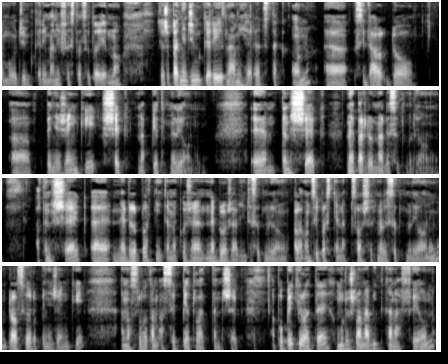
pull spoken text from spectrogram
nebo Jim Carrey manifestace, to je jedno. Každopádně Jim Carrey, známý herec, tak on uh, si dal do uh, peněženky šek na 5 milionů. Um, ten šek, ne, pardon, na 10 milionů a ten šek eh, nebyl platný, tam jakože nebylo žádných 10 milionů, ale on si prostě napsal šek na 10 milionů, dal si ho do peněženky a nosil ho tam asi pět let ten šek. A po pěti letech mu došla nabídka na film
